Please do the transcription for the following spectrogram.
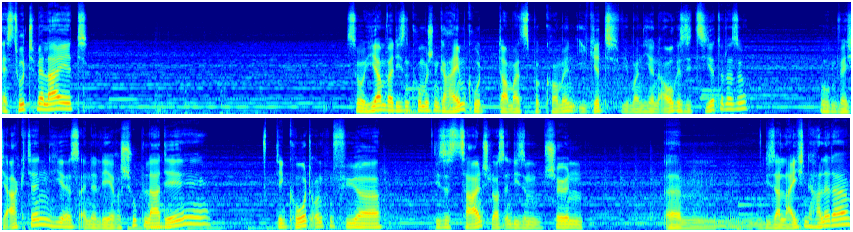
Es tut mir leid. So, hier haben wir diesen komischen Geheimcode damals bekommen. IGIT, wie man hier ein Auge seziert oder so. Irgendwelche Akten. Hier ist eine leere Schublade. Den Code unten für dieses Zahlenschloss in diesem schönen, ähm, dieser Leichenhalle da.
